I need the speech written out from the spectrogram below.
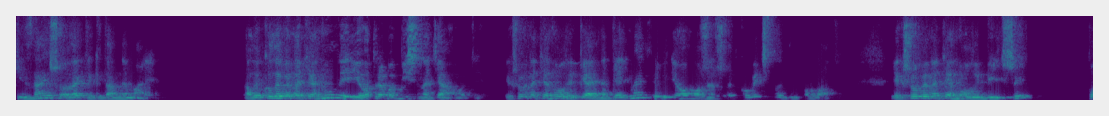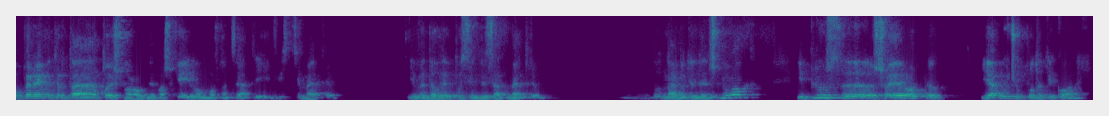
Кінь знає, що електрики там немає. Але коли ви натягнули, його треба більше натягувати. Якщо ви натягнули 5 на 5 метрів, він його може швидко вичислити і порвати. Якщо ви натягнули більший, по периметру та шнурок не важкий, його можна взяти і 200 метрів, і ви дали по 70 метрів ну, навіть один шнурок. І плюс, е, що я роблю, я учу путати коней.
